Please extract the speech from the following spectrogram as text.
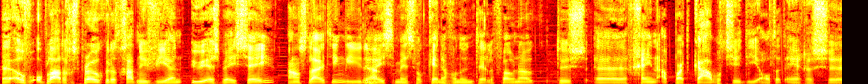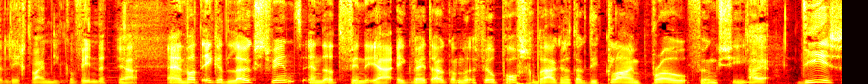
Uh, over opladen gesproken, dat gaat nu via een USB-C aansluiting. Die de Ja. meeste mensen wel kennen van hun telefoon ook. Dus uh, geen apart kabeltje die altijd ergens uh, ligt waar je hem niet kan vinden. Ja, en wat ik het leukst vind, en dat vind ja, ik weet ook, veel profs gebruiken dat ook, die Climb Pro functie. Oh ja. Die is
